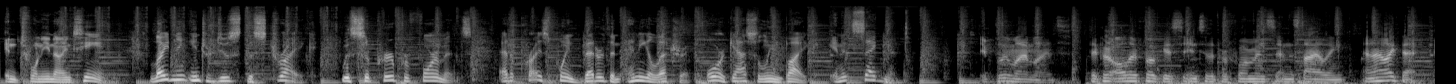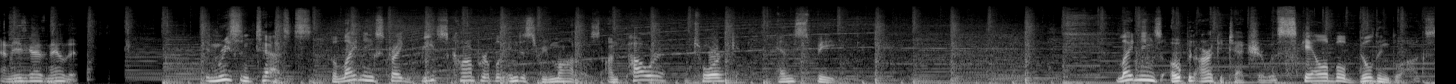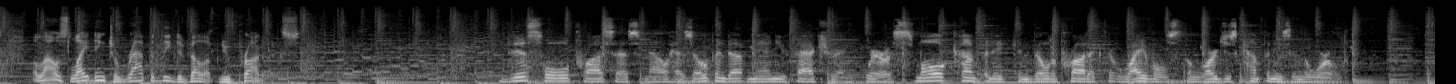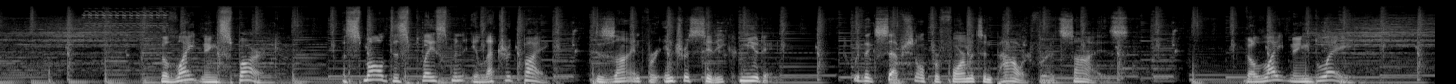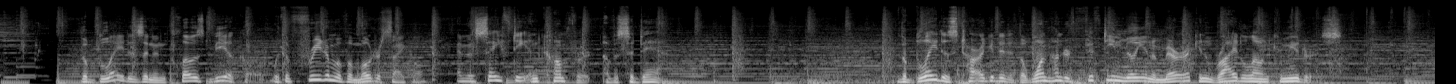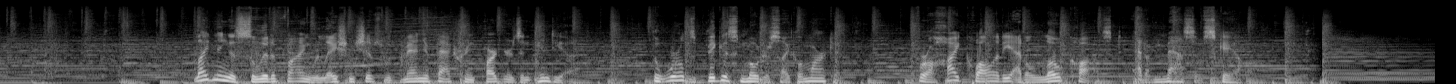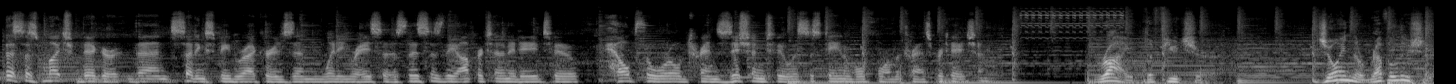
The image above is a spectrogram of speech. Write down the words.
In 2019, Lightning introduced the Strike with superb performance at a price point better than any electric or gasoline bike in its segment. It blew my mind. They put all their focus into the performance and the styling, and I like that. And these guys nailed it. In recent tests, the Lightning Strike beats comparable industry models on power, torque, and speed. Lightning's open architecture with scalable building blocks allows Lightning to rapidly develop new products. This whole process now has opened up manufacturing where a small company can build a product that rivals the largest companies in the world. The Lightning Spark, a small displacement electric bike designed for intra-city commuting with exceptional performance and power for its size. The Lightning Blade. The Blade is an enclosed vehicle with the freedom of a motorcycle and the safety and comfort of a sedan. The Blade is targeted at the 115 million American ride-alone commuters. Lightning is solidifying relationships with manufacturing partners in India, the world's biggest motorcycle market, for a high quality at a low cost at a massive scale. This is much bigger than setting speed records and winning races. This is the opportunity to help the world transition to a sustainable form of transportation. Ride the future. Join the revolution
